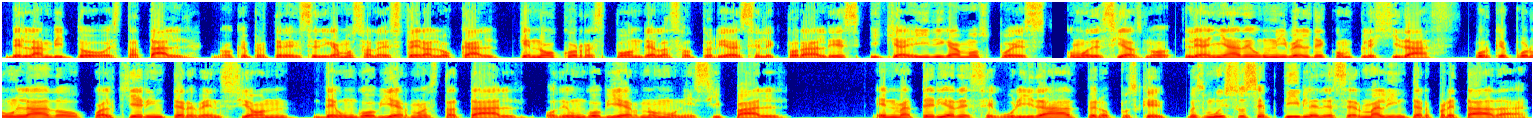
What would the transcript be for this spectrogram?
del ámbito estatal, ¿no? que pertenece digamos a la esfera local, que no corresponde a las autoridades electorales y que ahí digamos pues como decías, ¿no? le añade un nivel de complejidad porque por un lado, cualquier intervención de un gobierno estatal o de un gobierno municipal en materia de seguridad, pero pues que es muy susceptible de ser malinterpretada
